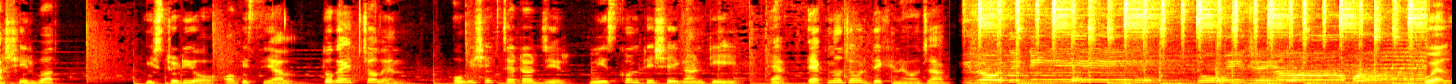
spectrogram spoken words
আশীর্বাদ স্টুডিও অফিসিয়াল। তো গাইড চলেন অভিষেক চ্যাটার্জির নিজ কণ্ঠে সেই গানটি এক নজর দেখে নেওয়া যাক। ওয়েল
